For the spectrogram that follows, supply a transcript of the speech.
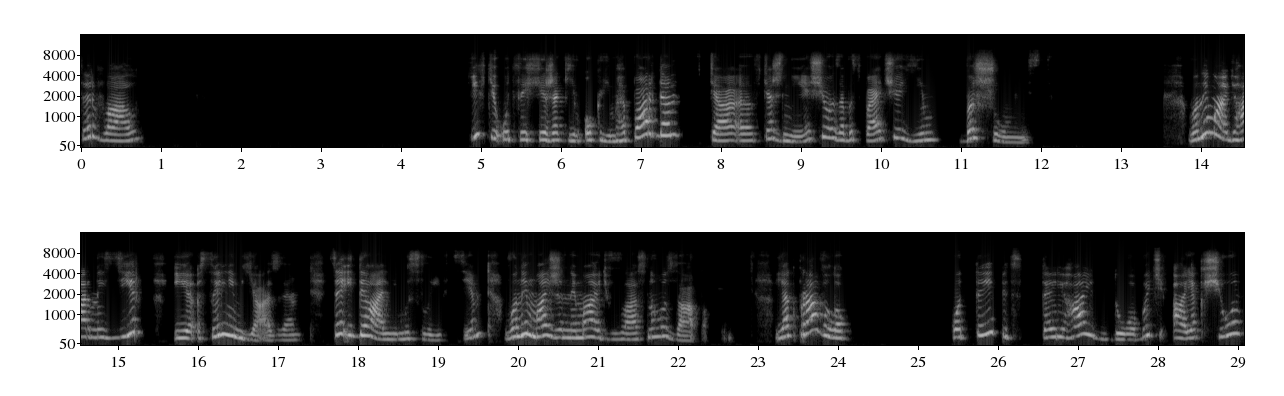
сервал, Кігті у цих хижаків, окрім гепарда, е, втяжні, що забезпечує їм безшумність. Вони мають гарний зір і сильні м'язи. Це ідеальні мисливці, вони майже не мають власного запаху. Як правило, коти підстерігають здобич, а якщо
